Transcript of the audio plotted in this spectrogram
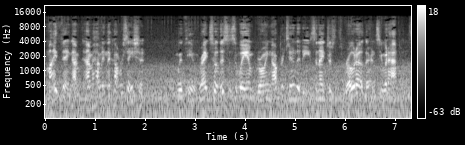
my thing. I'm I'm having the conversation with you, right? So this is the way I'm growing opportunities, and I just throw it out there and see what happens.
